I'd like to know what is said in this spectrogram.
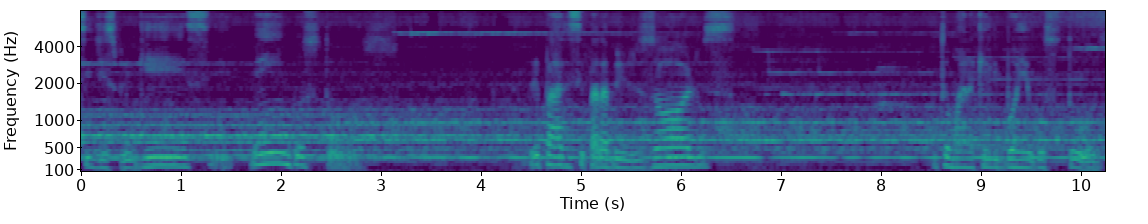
Se despreguice, bem gostoso. Prepare-se para abrir os olhos e tomar aquele banho gostoso.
